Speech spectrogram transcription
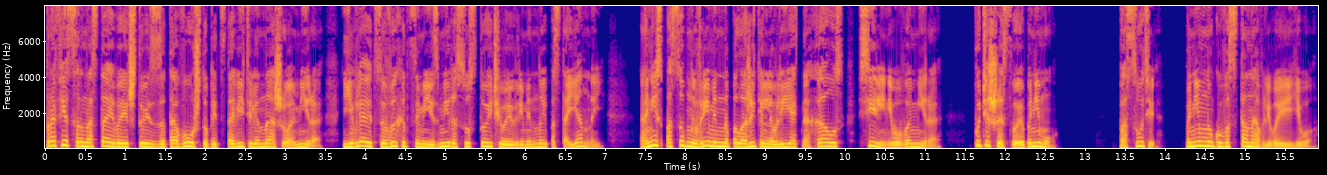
Профессор настаивает, что из-за того, что представители нашего мира являются выходцами из мира с устойчивой временной постоянной, они способны временно положительно влиять на хаос сиреневого мира, путешествуя по нему. По сути, понемногу восстанавливая его.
